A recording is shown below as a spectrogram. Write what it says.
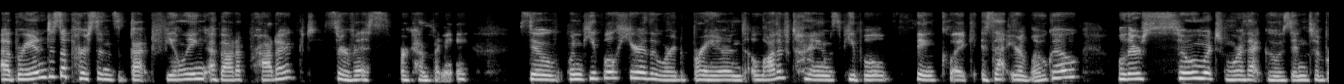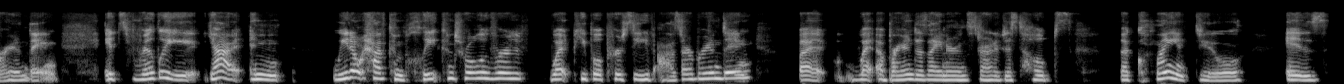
A brand is a person's gut feeling about a product, service, or company. So when people hear the word brand, a lot of times people think like, is that your logo? Well, there's so much more that goes into branding. It's really, yeah. And we don't have complete control over what people perceive as our branding, but what a brand designer and strategist helps the client do is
